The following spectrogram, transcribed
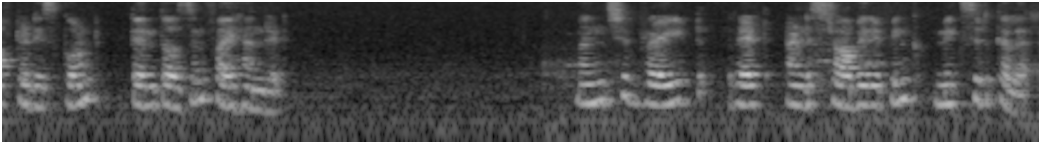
after discount ten thousand five hundred మంచి bright red and strawberry pink mixed colour.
